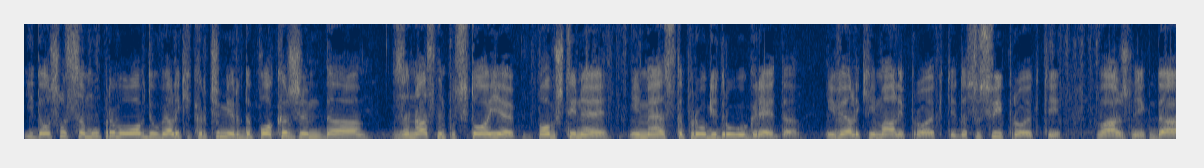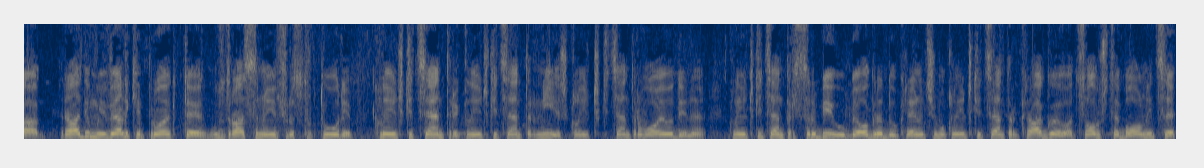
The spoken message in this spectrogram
I došla sam upravo ovde u Veliki Krčimir da pokažem da za nas ne postoje opštine i mesta prvog i drugog reda i veliki i mali projekti, da su svi projekti važni, da radimo i velike projekte u zdravstvenoj infrastrukturi, klinički centri, klinički centar Niš, klinički centar Vojvodine, klinički centar Srbije u Beogradu, krenut ćemo klinički centar Kragujevac, opšte bolnice,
